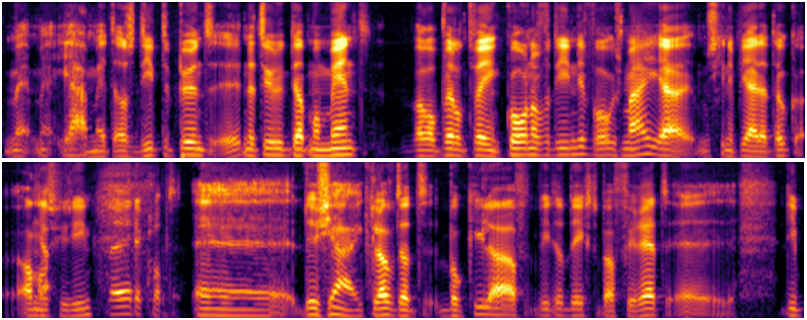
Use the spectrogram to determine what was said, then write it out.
met, met- ja, met als dieptepunt eh, natuurlijk dat moment waarop Willem II een corner verdiende, volgens mij. Ja, misschien heb jij dat ook anders gezien. Nee, dat klopt. Eh, dus ja, ik geloof dat Bokila, of wie er dichtst bij Ferret, eh, die,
